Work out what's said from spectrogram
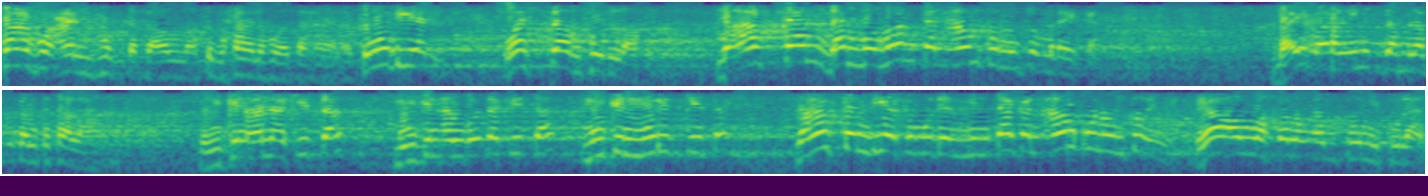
Fa'fu anhum kata Allah Subhanahu wa taala. Kemudian wastaghfir Maafkan dan mohonkan ampun untuk mereka. Baik orang ini sudah melakukan kesalahan. Mungkin anak kita, mungkin anggota kita, mungkin murid kita. Maafkan dia kemudian mintakan ampun untuknya. Ya Allah tolong ampuni fulan.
